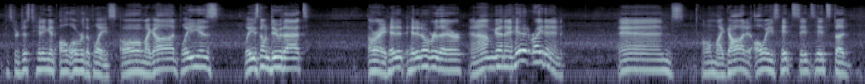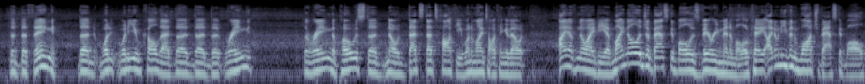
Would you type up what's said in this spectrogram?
Because they're just hitting it all over the place. Oh my god, please. Please don't do that. Alright, hit it hit it over there. And I'm gonna hit it right in. And oh my god, it always hits hits hits the the, the thing the what what do you call that? The the the ring, the ring, the post. The no, that's that's hockey. What am I talking about? I have no idea. My knowledge of basketball is very minimal. Okay, I don't even watch basketball,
